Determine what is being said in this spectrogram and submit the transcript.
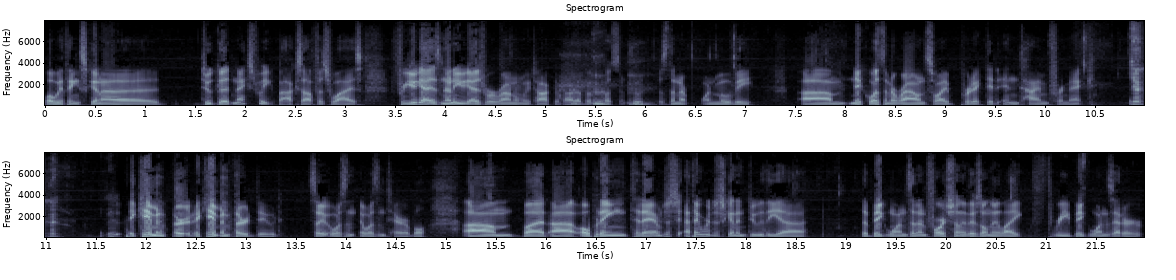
what we think's going to do good next week, box office wise. For you guys, none of you guys were around when we talked about it, but Puss in Boots was the number one movie. Um, Nick wasn't around, so I predicted In Time for Nick. it came in third. It came in third, dude. So it wasn't it wasn't terrible. Um, but uh, opening today, I'm just I think we're just going to do the uh, the big ones, and unfortunately, there's only like three big ones that are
